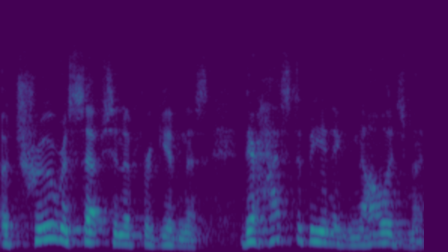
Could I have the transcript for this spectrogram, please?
a true reception of forgiveness, there has to be an acknowledgement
